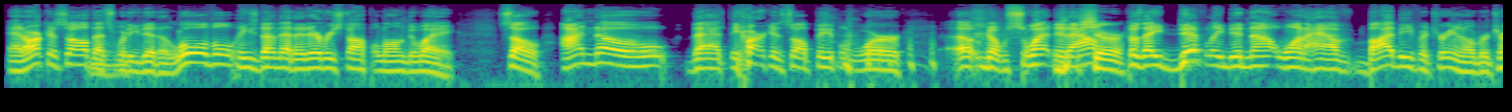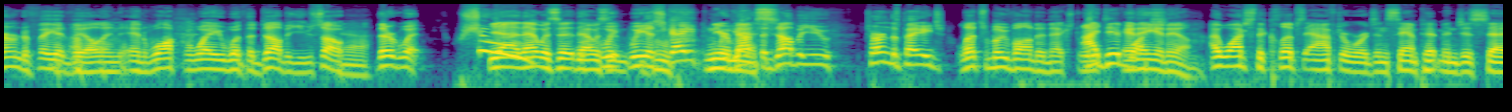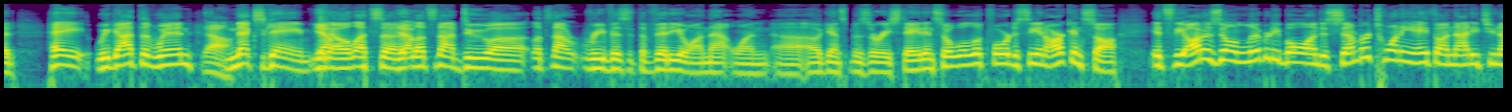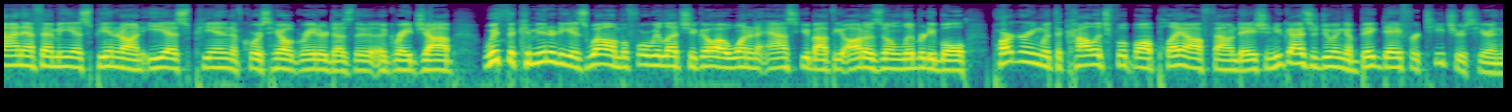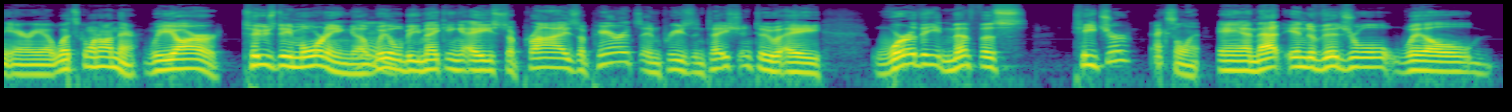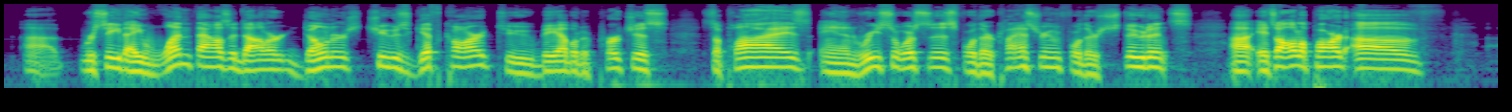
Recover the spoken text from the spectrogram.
at Arkansas. That's Mm-hmm. what he did at Louisville. He's done that at every stop along the way. So I know that the Arkansas people were, uh, you know, sweating it out Sure. because they definitely did not want to have Bobby Petrino return to Fayetteville and, and walk away with a W. So Yeah. they're went. Shoo! Yeah, that was a- that was we, a- we escaped. near we got miss. the W. Turn the page. Let's move on to next week. I did at watch. A&M. I watched the clips afterwards, and Sam Pittman just said, "Hey, we got the win. Yeah. Next game, you Yep. know, let's uh, Yep. let's not do uh, let's not revisit the video on that one uh, against Missouri State." And so we'll look forward to seeing Arkansas. It's the AutoZone Liberty Bowl on December 28th on 92.9 FM ESPN and on ESPN. And of course, Harold Graeter does the, a great job with the community as well. And before we let you go, I wanted to ask you about the AutoZone Liberty Bowl partnering with the College Football Playoff Foundation. You guys are doing a big day for teachers here in the area. What's going on there? We are Tuesday morning. Uh, we will be making a surprise appearance and presentation to a worthy Memphis teacher, Excellent. and that individual will uh, receive a $1,000 Donors Choose gift card to be able to purchase supplies and resources for their classroom, for their students. Uh, it's all a part of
